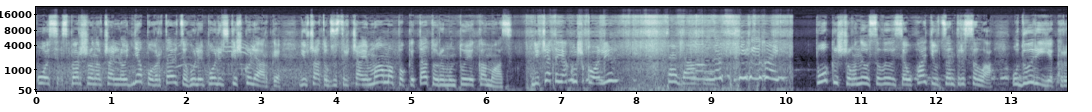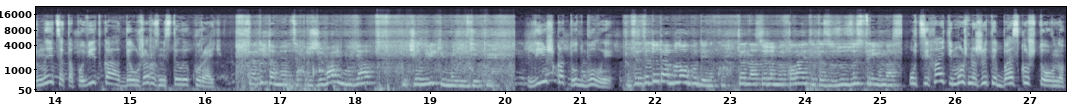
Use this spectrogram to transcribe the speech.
Ось з першого навчального дня повертаються гуляйполівські школярки. Дівчаток зустрічає мама, поки тато ремонтує КАМАЗ. Дівчата, як у школі? Це добре. Поки що вони оселилися у хаті у центрі села. У дворі є криниця та повітка, де вже розмістили курей. Тут ми оце проживаємо, я і чоловік, і мої діти. Ліжка тут були. Це, це тут було в будинку. Це нас вже Миколай тут зустрів нас. У цій хаті можна жити безкоштовно,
